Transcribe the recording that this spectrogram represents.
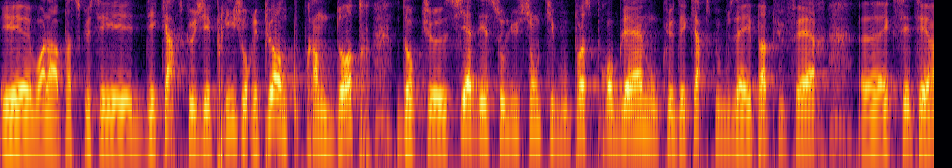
Et euh, voilà, parce que c'est des cartes que j'ai pris, j'aurais pu en prendre d'autres. Donc s'il y a des solutions qui vous posent problème ou que des cartes que vous n'avez pas pu faire, etc.,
